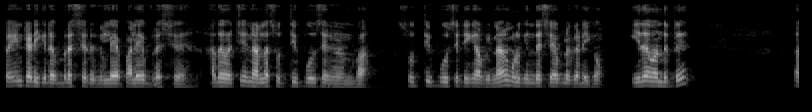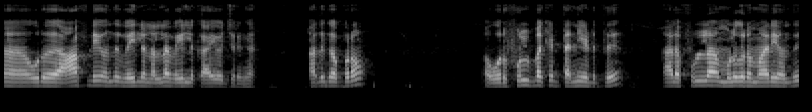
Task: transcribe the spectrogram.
பெயிண்ட் அடிக்கிற ப்ரஷ் இருக்கு இல்லையா? பழைய ப்ரஷ்ஷு அதை வச்சு நல்லா சுற்றி பூசிடுங்க நண்பா. சுற்றி பூசிட்டிங்க அப்படின்னா உங்களுக்கு இந்த ஷேப்பில் கிடைக்கும். இதை வந்துட்டு ஒரு ஆஃப் டே வந்து வெயிலில் நல்லா வெயிலில் காய வச்சுருங்க. அதுக்கப்புறம் ஒரு ஃபுல் பக்கெட் தண்ணி எடுத்து அதில் ஃபுல்லாக முழுகிற மாதிரி வந்து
